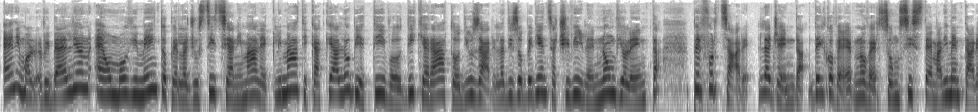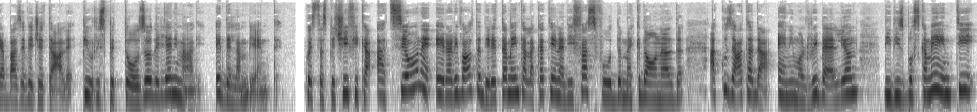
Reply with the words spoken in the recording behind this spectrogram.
Animal Rebellion è un movimento per la giustizia animale e climatica che ha l'obiettivo dichiarato di usare la disobbedienza civile non violenta per forzare l'agenda del governo verso un sistema alimentare a base vegetale più rispettoso degli animali e dell'ambiente. Questa specifica azione era rivolta direttamente alla catena di fast food McDonald's, accusata da Animal Rebellion di disboscamenti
